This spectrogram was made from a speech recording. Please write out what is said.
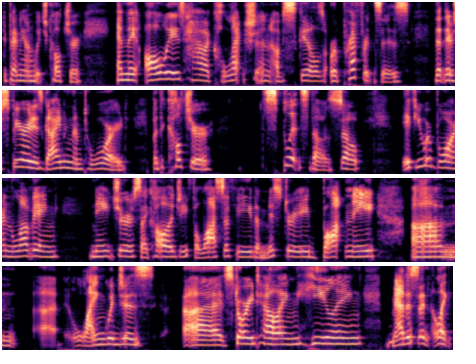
depending on which culture. And they always have a collection of skills or preferences that their spirit is guiding them toward, but the culture splits those. So if you were born loving nature, psychology, philosophy, the mystery, botany, um, uh, languages, uh, storytelling, healing, medicine. Like,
